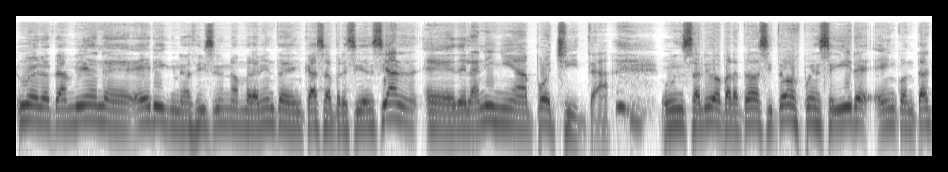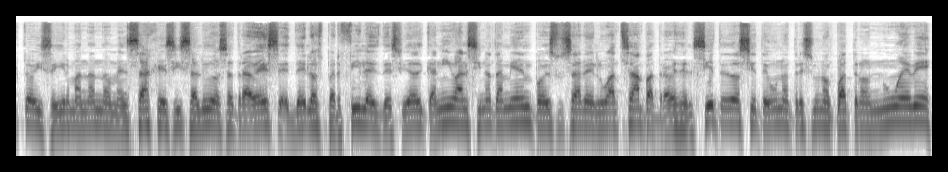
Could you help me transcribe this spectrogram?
Bueno, también eh, Eric nos dice un nombramiento en casa presidencial eh, de la niña Pochita. Un saludo para todas y todos. Pueden seguir en contacto y seguir mandando mensajes y saludos a través de los perfiles de Ciudad Caníbal, sino también puedes usar el WhatsApp a través del 72713149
